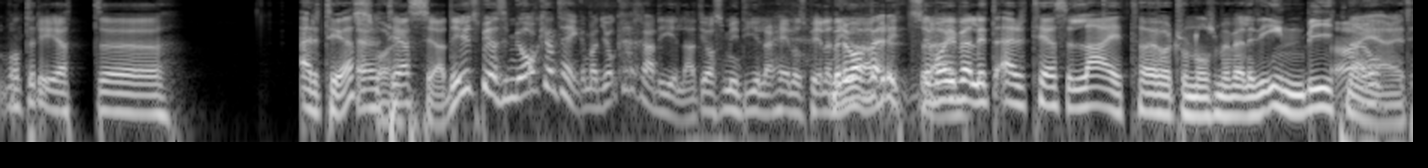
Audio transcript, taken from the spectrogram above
var inte det ett... Uh, RTS var det. RTS ja. Det är ju ett spel som jag kan tänka mig att jag kanske hade gillat, jag som inte gillar Halo-spelen Men det var, övrigt. det var ju väldigt RTS light har jag hört från de som är väldigt inbitna Ja, i RTS.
